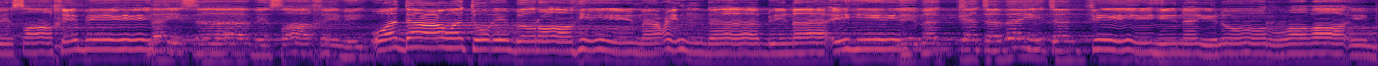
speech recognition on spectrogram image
بصاخب ليس بصاخب ودعوة إبراهيم عند بنائه بمكة بيتا فيه نيل الرغائب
